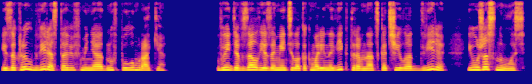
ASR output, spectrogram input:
и закрыл дверь, оставив меня одну в полумраке. Выйдя в зал, я заметила, как Марина Викторовна отскочила от двери и ужаснулась.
